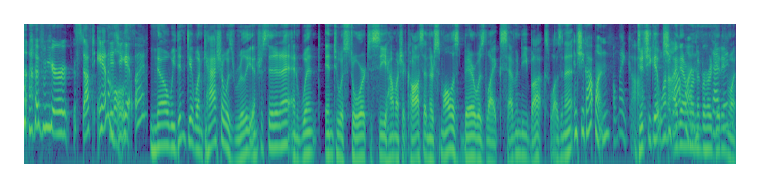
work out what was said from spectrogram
of your stuffed animals. Did you get one? No, we didn't get one. Kasha was really interested in it and went into a store to see how much it cost. And their smallest bear was like 70 bucks, wasn't it? And she got one. Oh my god! Did she get one? She I don't one. remember her getting one.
